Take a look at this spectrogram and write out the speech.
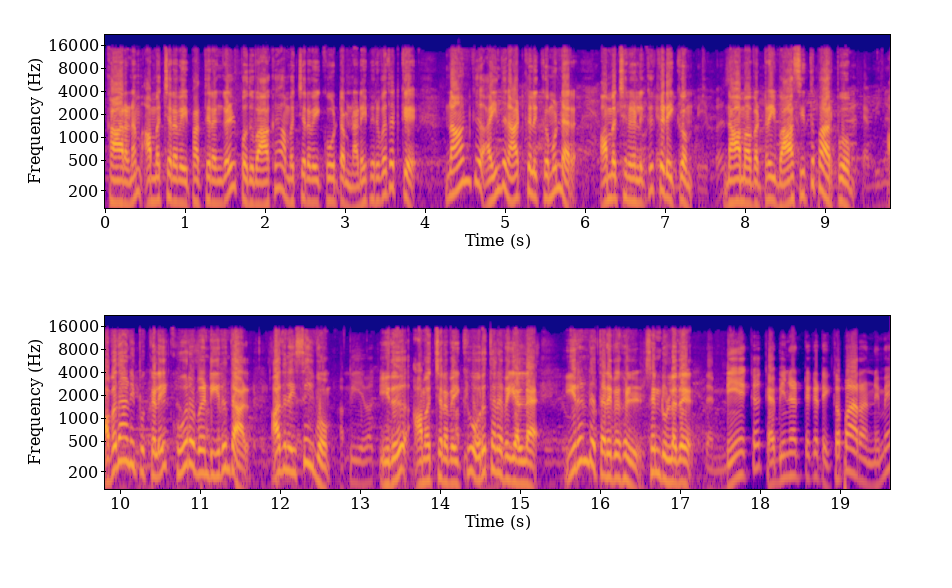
காரணம் அமைச்சரவை பத்திரங்கள் பொதுவாக அமைச்சரவை கூட்டம் நடைபெறுவதற்கு நான்கு ஐந்து நாட்களுக்கு முன்னர் அமைச்சர்களுக்கு கிடைக்கும். நாம் அவற்றை வாசித்து பார்ப்போம். அவதானிப்புகளை கூற வேண்டியிருந்தால் அதனை செய்வோம். இது அமைச்சரவைக்கு ஒரு தடவை அல்ல இரண்டு தடவைகள் சென்றுள்ளது දැන් මේක කැබිනට් එකට එක පාරන්නෙමේ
